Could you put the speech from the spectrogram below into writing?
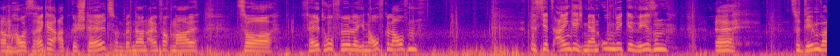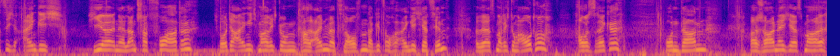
am Haus Recke abgestellt und bin dann einfach mal zur Feldhofhöhle hinaufgelaufen. Ist jetzt eigentlich mehr ein Umweg gewesen äh, zu dem, was ich eigentlich hier in der Landschaft vorhatte. Ich wollte eigentlich mal Richtung Tal einwärts laufen. Da geht es auch eigentlich jetzt hin. Also erstmal Richtung Auto, Haus Recke und dann wahrscheinlich erstmal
